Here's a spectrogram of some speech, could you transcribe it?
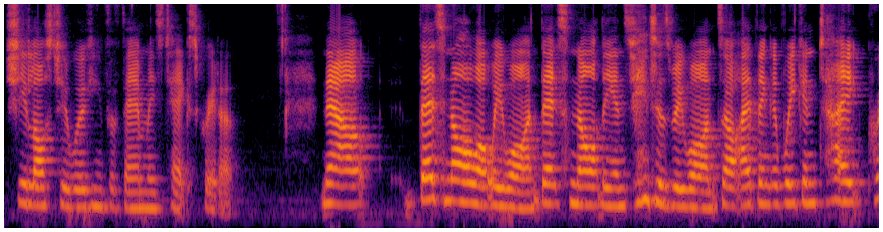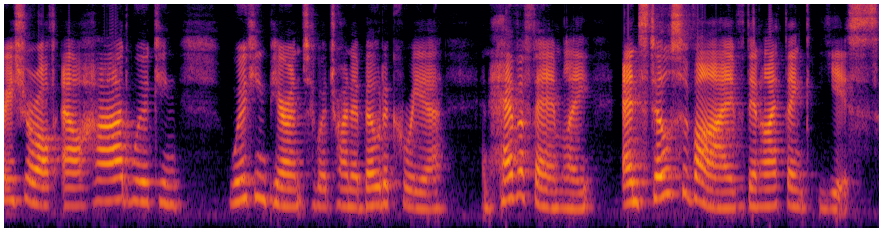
she lost her working for families tax credit. Now, that's not what we want. That's not the incentives we want. So I think if we can take pressure off our hardworking working parents who are trying to build a career and have a family and still survive, then I think yes.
